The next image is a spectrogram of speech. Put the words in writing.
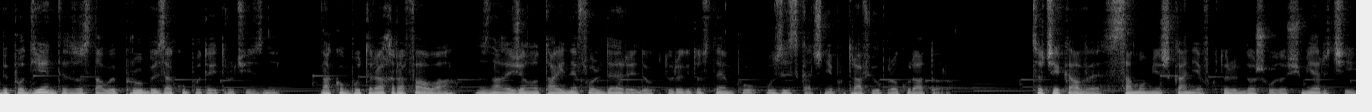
by podjęte zostały próby zakupu tej trucizny. Na komputerach Rafała znaleziono tajne foldery, do których dostępu uzyskać nie potrafił prokurator. Co ciekawe, samo mieszkanie, w którym doszło do śmierci,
